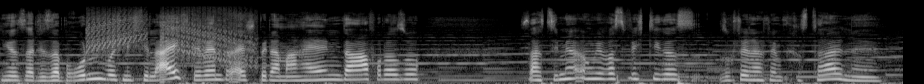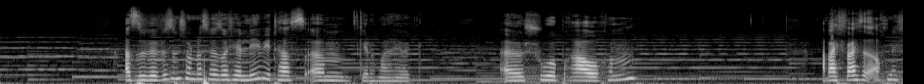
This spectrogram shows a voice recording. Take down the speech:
Hier ist ja dieser Brunnen, wo ich mich vielleicht eventuell später mal heilen darf oder so. Sagt sie mir irgendwie was Wichtiges? Sucht ihr nach dem Kristall? Nee. Also wir wissen schon, dass wir solche Levitas, ähm, geh doch mal hier weg, äh, Schuhe brauchen. Aber ich weiß jetzt auch nicht,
